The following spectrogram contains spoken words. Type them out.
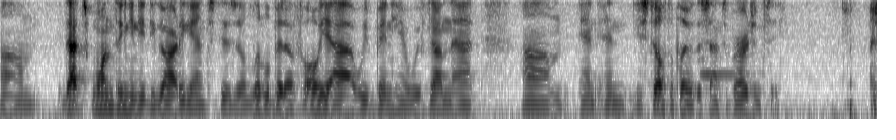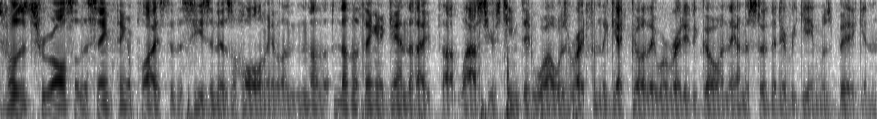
um, that's one thing you need to guard against is a little bit of oh yeah we've been here we've done that um, and and you still have to play with a sense of urgency. I suppose it's true. Also, the same thing applies to the season as a whole. I mean, another another thing again that I thought last year's team did well was right from the get-go they were ready to go and they understood that every game was big. And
